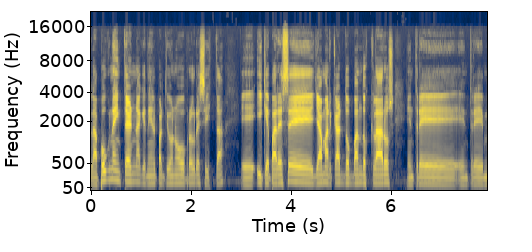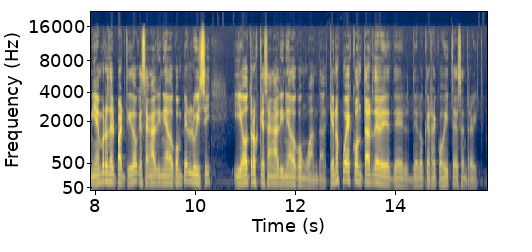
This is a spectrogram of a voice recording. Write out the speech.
la pugna interna que tiene el Partido Nuevo Progresista eh, y que parece ya marcar dos bandos claros entre, entre miembros del partido que se han alineado con Pierluisi y otros que se han alineado con Wanda. ¿Qué nos puedes contar de, de lo que recogiste de esa entrevista?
